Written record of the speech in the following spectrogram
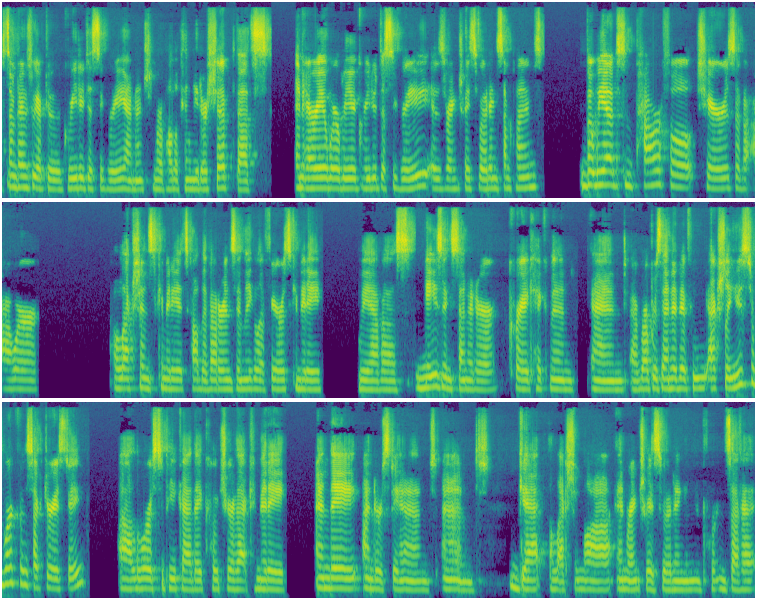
Sometimes we have to agree to disagree. I mentioned Republican leadership. That's an area where we agree to disagree is ranked choice voting sometimes. But we have some powerful chairs of our elections committee. It's called the Veterans and Legal Affairs Committee. We have an amazing Senator, Craig Hickman, and a representative who actually used to work for the Secretary of State, uh, Laura Supica. They co-chair that committee, and they understand and get election law and ranked choice voting and the importance of it.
